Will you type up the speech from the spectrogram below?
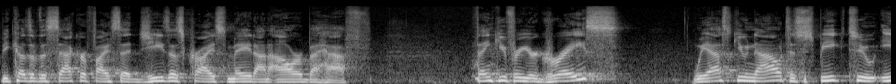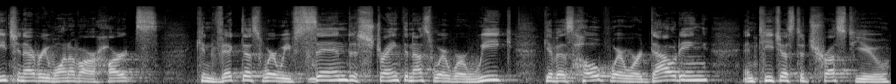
because of the sacrifice that Jesus Christ made on our behalf. Thank you for your grace. We ask you now to speak to each and every one of our hearts. Convict us where we've sinned, strengthen us where we're weak, give us hope where we're doubting, and teach us to trust you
